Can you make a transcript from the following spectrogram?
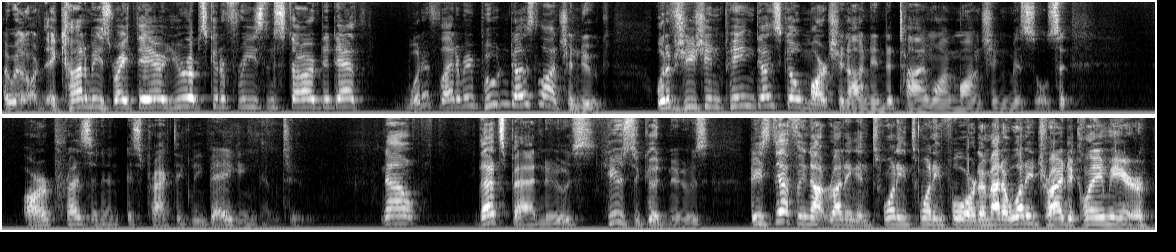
Uh, the economy's right there. Europe's going to freeze and starve to death. What if Vladimir Putin does launch a nuke? What if Xi Jinping does go marching on into Taiwan launching missiles? Uh, our president is practically begging them to. Now, that's bad news. Here's the good news he's definitely not running in 2024, no matter what he tried to claim here.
